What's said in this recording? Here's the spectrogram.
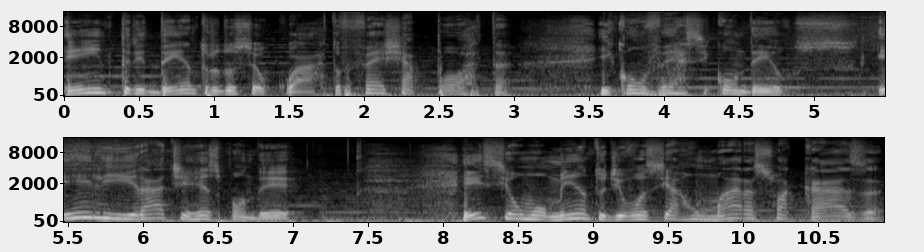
entre dentro do seu quarto, feche a porta e converse com Deus. Ele irá te responder. Esse é o momento de você arrumar a sua casa,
